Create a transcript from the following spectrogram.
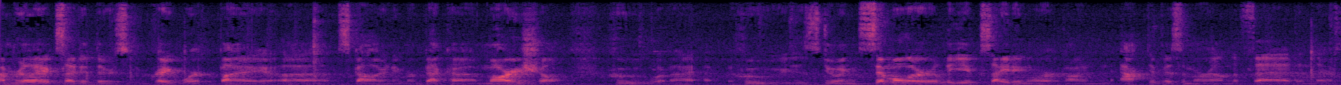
I'm really excited. There's great work by a scholar named Rebecca Marshall, Who, uh, who is doing similarly exciting work on activism around the Fed, and there's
